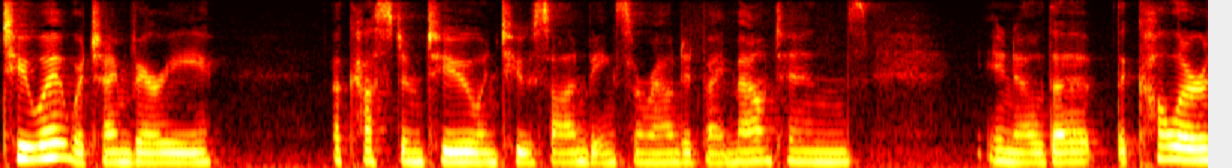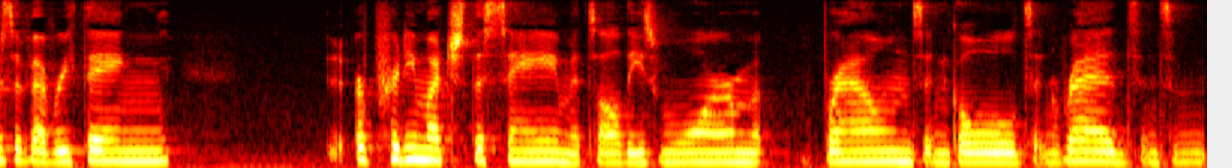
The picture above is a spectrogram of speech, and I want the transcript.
to it, which I'm very accustomed to in Tucson, being surrounded by mountains. You know, the, the colors of everything are pretty much the same. It's all these warm browns and golds and reds and some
